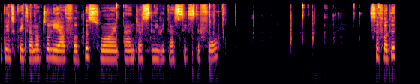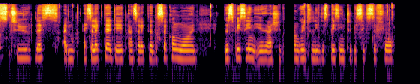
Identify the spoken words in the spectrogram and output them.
I'm going to create an auto layout for this one and just leave it as 64 so for this two let's I'm, I selected it and selected the second one the spacing is I should I'm going to leave the spacing to be 64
